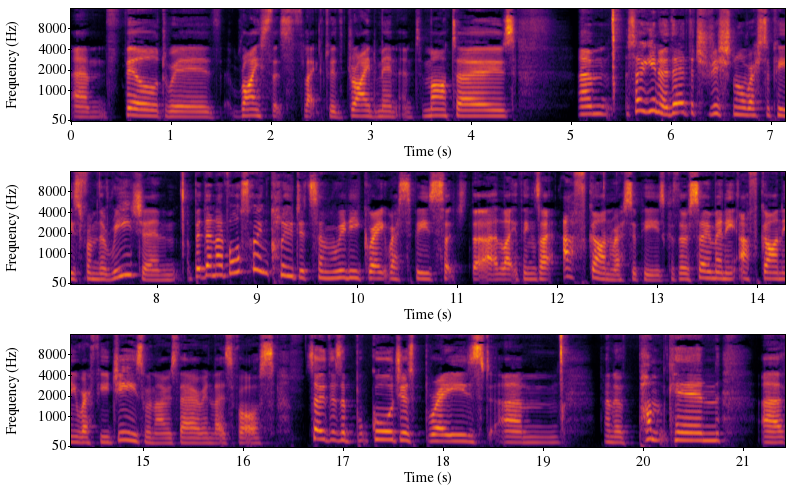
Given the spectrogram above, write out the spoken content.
um, filled with rice that's flecked with dried mint and tomatoes. Um, so, you know, they're the traditional recipes from the region. But then I've also included some really great recipes, such that I like things like Afghan recipes, because there were so many Afghani refugees when I was there in Lesbos. So there's a gorgeous braised um, kind of pumpkin. Uh,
